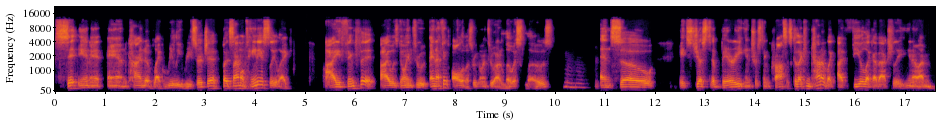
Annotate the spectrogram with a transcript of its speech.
sit in it and kind of like really research it but simultaneously like i think that i was going through and i think all of us were going through our lowest lows Mm-hmm. And so it's just a very interesting process because I can kind of like, I feel like I've actually, you know, I'm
